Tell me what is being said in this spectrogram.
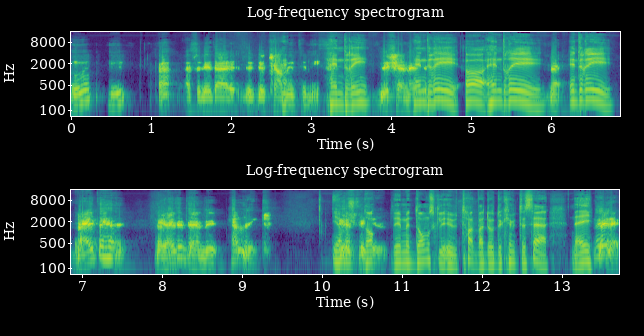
mm, mm. Ah, alltså det där, du, du kan inte Nice. Henry. Du känner inte. Henry. Oh, Henry. Nej. Henry. Nej, inte. Nej, jag heter inte Henrik. Henrik. Ja, men de, det, men de skulle uttala, vadå, du kan ju inte säga nej. Nej, nej.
